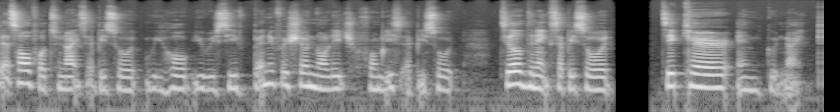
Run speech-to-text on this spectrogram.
That's all for tonight's episode. We hope you receive beneficial knowledge from this episode. Till the next episode, take care and good night.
